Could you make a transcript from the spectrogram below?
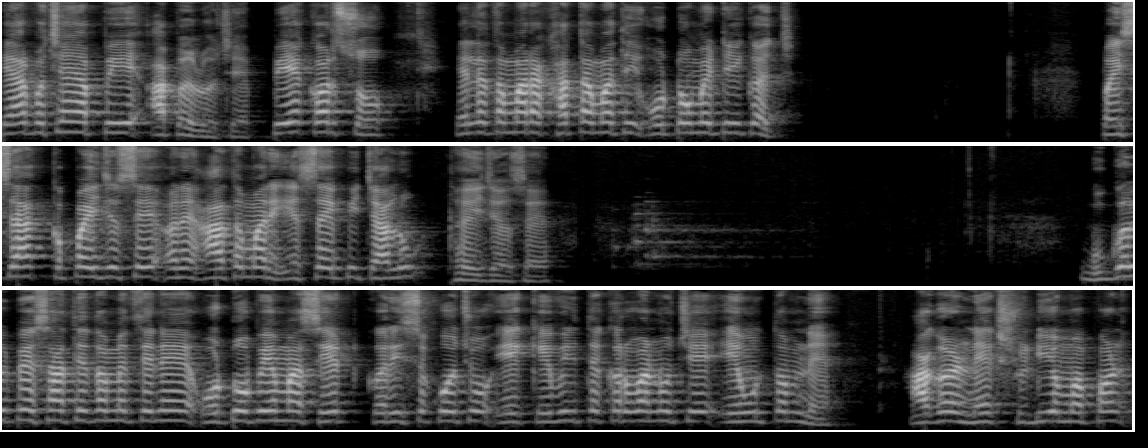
ત્યાર પછી અહીંયા પે આપેલો છે. પે કરશો, એટલે તમારા ખાતામાંથી ઓટોમેટિક જ પૈસા કપાઈ જશે અને આ તમારી એસઆઈપી ચાલુ થઈ જશે. ગૂગલ પે સાથે તમે તેને ઓટો પેમાં સેટ કરી શકો છો. એ કેવી રીતે કરવાનું છે એ હું તમને આગળ નેક્સ્ટ વિડીયોમાં પણ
